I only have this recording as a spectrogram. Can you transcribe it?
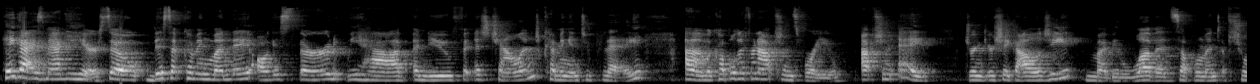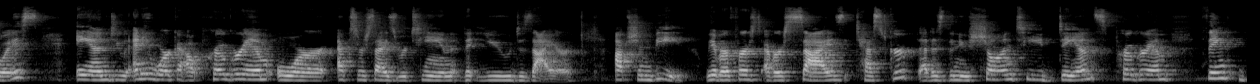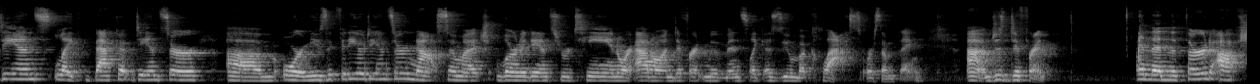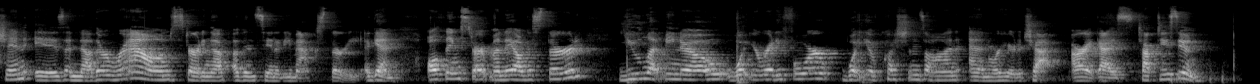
Hey guys, Maggie here. So, this upcoming Monday, August 3rd, we have a new fitness challenge coming into play. Um, a couple different options for you. Option A drink your Shakeology, my beloved supplement of choice, and do any workout program or exercise routine that you desire. Option B, we have our first ever CIZE test group. That is the new Shaun T dance program. Think dance like backup dancer um, or music video dancer, not so much learn a dance routine or add on different movements like a Zumba class or something. Um, just different. And then the third option is another round starting up of Insanity Max 30. Again, all things start Monday, August 3rd. You let me know what you're ready for, what you have questions on, and we're here to chat. All right, guys, talk to you soon.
